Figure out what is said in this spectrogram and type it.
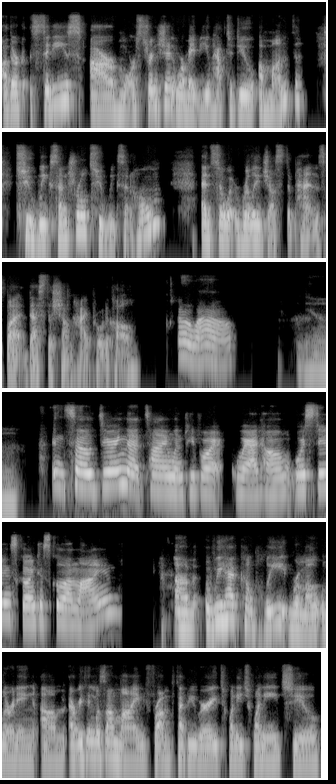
Other cities are more stringent, where maybe you have to do a month, two weeks central, two weeks at home. And so it really just depends, but that's the Shanghai protocol. Oh, wow. Yeah. And so during that time when people were, were at home, were students going to school online? Um, we had complete remote learning. Um, everything was online from February 2020 to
